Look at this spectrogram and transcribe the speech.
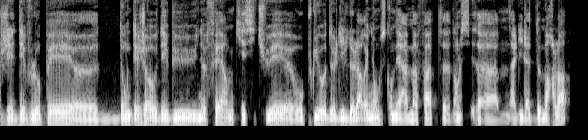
J'ai développé euh, donc déjà au début une ferme qui est située euh, au plus haut de l'île de la Réunion puisqu'on est à Mafat euh, le, à, l'îlette de Marla.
